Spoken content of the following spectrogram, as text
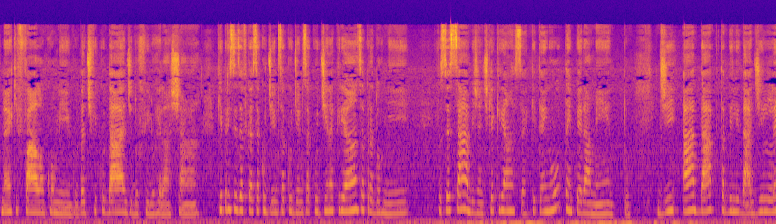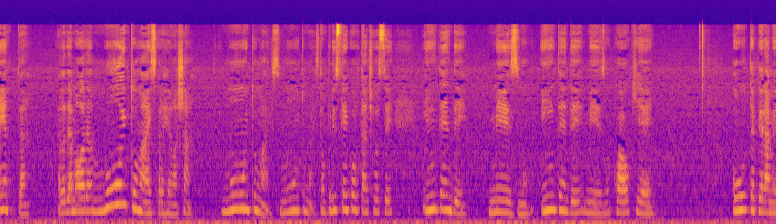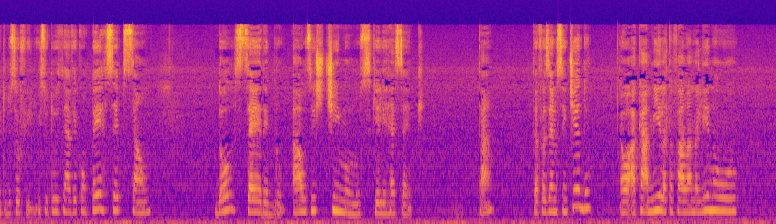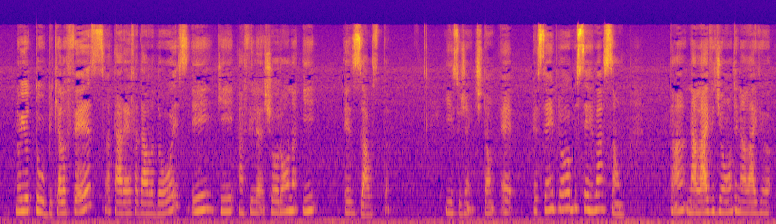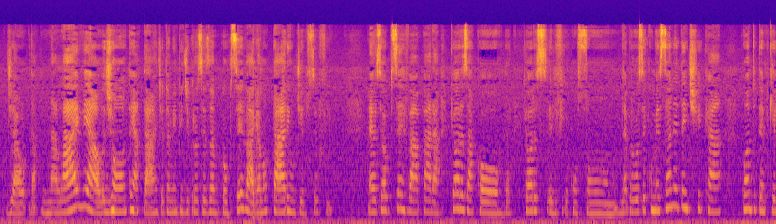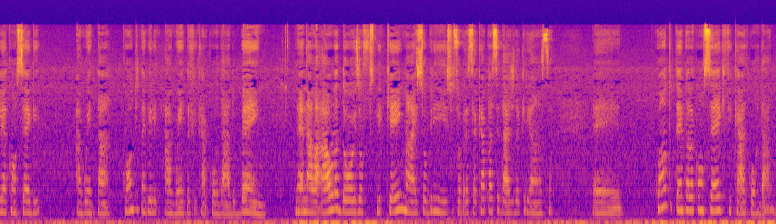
né, que falam comigo da dificuldade do filho relaxar, que precisa ficar sacudindo, sacudindo, sacudindo a criança para dormir. Você sabe, gente, que a criança que tem o temperamento de adaptabilidade lenta, ela demora muito mais para relaxar. Muito mais, muito mais. Então, por isso que é importante você entender mesmo, entender mesmo qual que é o temperamento do seu filho. Isso tudo tem a ver com percepção do cérebro aos estímulos que ele recebe. Tá? Tá fazendo sentido? Ó, a Camila tá falando ali no no YouTube que ela fez a tarefa da aula 2 e que a filha chorona e exausta. Isso, gente. Então, é, é sempre observação tá? Na live de ontem, na live de aula, na live aula de ontem à tarde, eu também pedi para vocês observarem, anotarem o dia do seu filho. Né? Você observar, parar, que horas acorda, que horas ele fica com sono, né? Para você começando a identificar quanto tempo que ele consegue aguentar, quanto tempo ele aguenta ficar acordado bem. Né? Na aula 2 eu expliquei mais sobre isso, sobre essa capacidade da criança é, quanto tempo ela consegue ficar acordada,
